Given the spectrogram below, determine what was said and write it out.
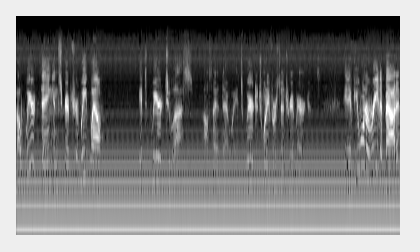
a weird thing in Scripture. We, well, it's weird to us. I'll say it that way. It's weird to 21st century Americans. And if you want to read about it,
